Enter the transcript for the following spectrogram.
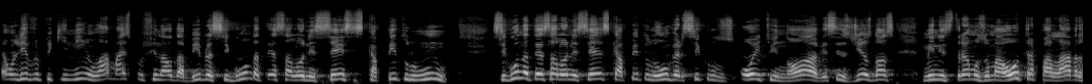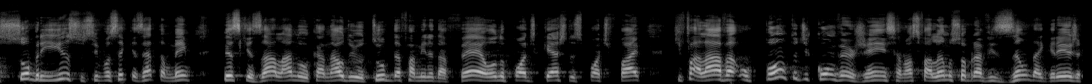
é um é livro pequenininho, lá mais para o final da Bíblia, 2 Tessalonicenses, capítulo 1. 2 Tessalonicenses, capítulo 1, versículos 8 e 9. Esses dias nós ministramos uma outra palavra sobre isso, se você quiser também pesquisar lá no canal do YouTube da Família da Fé ou no podcast do Spotify, que falava o ponto de convergência. Nós falamos sobre a visão da igreja,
